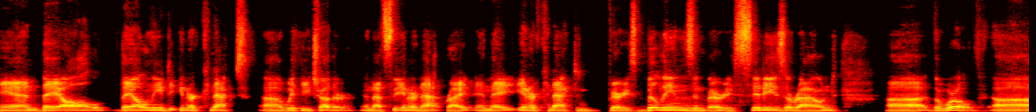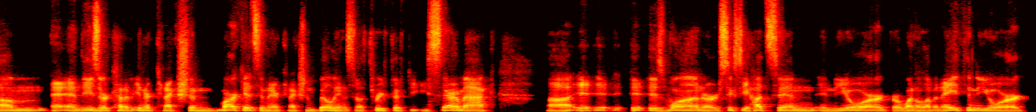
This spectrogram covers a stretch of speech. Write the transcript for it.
And they all they all need to interconnect uh, with each other, and that's the internet, right? And they interconnect in various buildings and various cities around uh, the world. Um, and, and, these are kind of interconnection markets and interconnection buildings. So 350 East Cermak uh, it, it is one, or 60 Hudson in New York, or 111 8th in New York,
